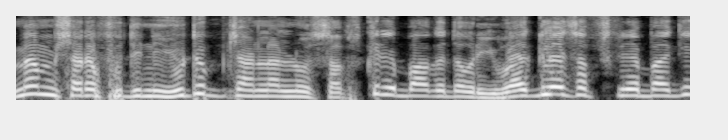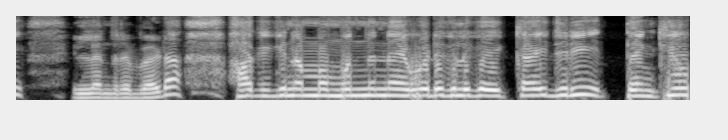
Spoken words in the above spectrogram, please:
ಎಂ ಎಂ ಶರಫುದ್ದೀನ್ ಯೂಟ್ಯೂಬ್ ಚಾನಲ್ನು ಸಬ್ಸ್ಕ್ರೈಬ್ ಆಗದವರು ಇವಾಗಲೇ ಸಬ್ಸ್ಕ್ರೈಬ್ ಆಗಿ, ಇಲ್ಲಾಂದರೆ ಬೇಡ. ಹಾಗಾಗಿ ನಮ್ಮ ಮುಂದಿನ ವಿಡಿಯೋಗಳಿಗೆ ಕಾಯ್ದಿರಿ ಥ್ಯಾಂಕ್ ಯು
